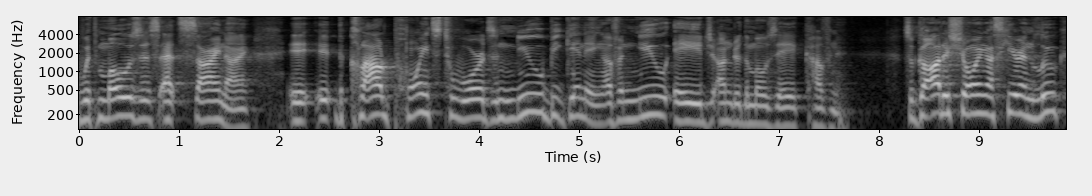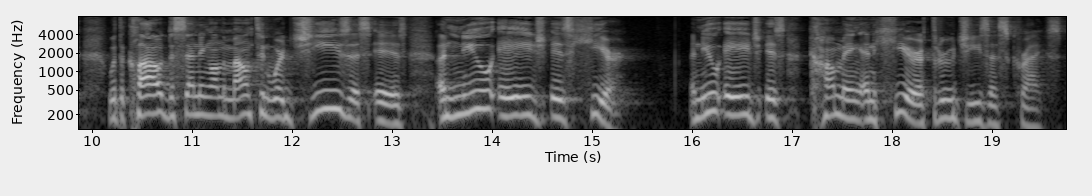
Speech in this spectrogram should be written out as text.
with Moses at Sinai, it, it, the cloud points towards a new beginning of a new age under the Mosaic covenant. So God is showing us here in Luke with the cloud descending on the mountain where Jesus is. A new age is here. A new age is coming and here through Jesus Christ.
